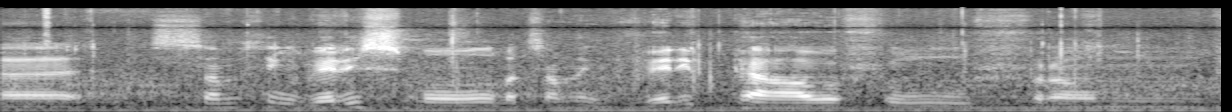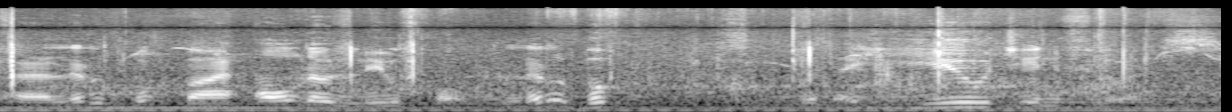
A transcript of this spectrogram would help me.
Uh, something very small but something very powerful from a little book by Aldo Leopold. A little book with a huge influence.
